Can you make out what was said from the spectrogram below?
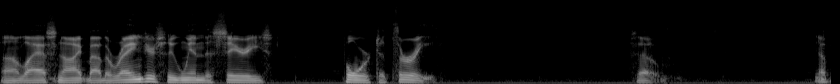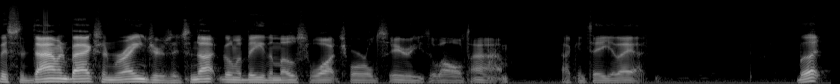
uh, last night by the Rangers, who win the series four to three. So, you know, if it's the Diamondbacks and Rangers, it's not going to be the most watched World Series of all time. I can tell you that. But,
